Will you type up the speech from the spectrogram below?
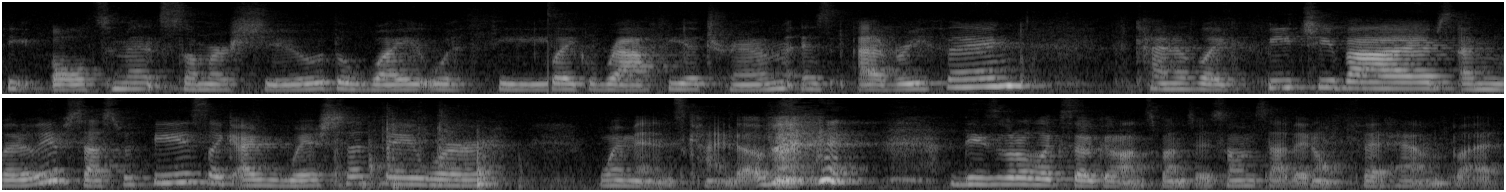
the ultimate summer shoe. The white with the like raffia trim is everything. Kind of like beachy vibes. I'm literally obsessed with these. Like I wish that they were women's kind of. these would have looked so good on Spencer. So I'm sad they don't fit him, but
